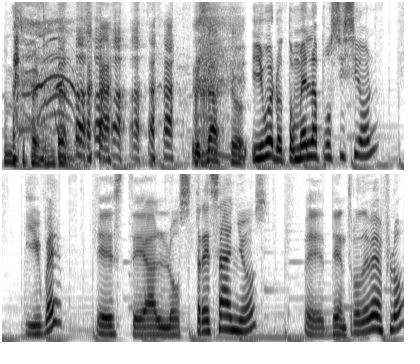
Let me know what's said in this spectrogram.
No me estoy preguntando. Exacto. Y bueno, tomé la posición y ve, este, a los tres años eh, dentro de Benflo,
